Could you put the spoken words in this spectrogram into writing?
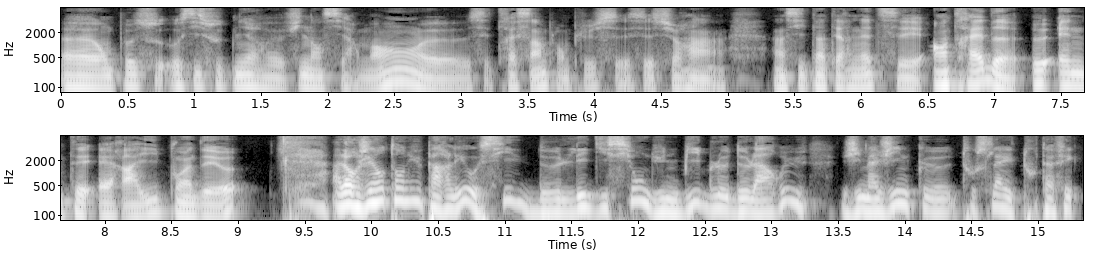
on peut aussi soutenir financièrement. c'est très simple en plus. C'est sur un, un, site internet. C'est entraide e alors j'ai entendu parler aussi de l'édition d'une Bible de la rue. J'imagine que tout cela est tout à fait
